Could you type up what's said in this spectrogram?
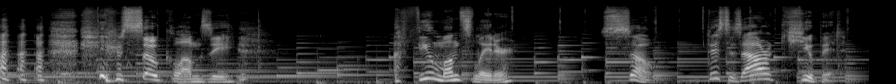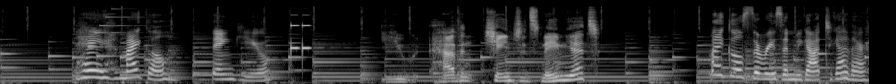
You're so clumsy. A few months later. So, this is our Cupid. Hey, Michael. Thank you. You haven't changed its name yet? Michael's the reason we got together.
